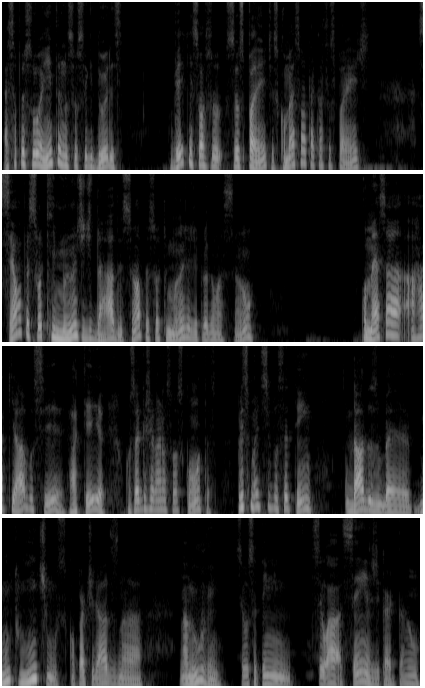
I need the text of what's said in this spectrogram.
essa pessoa entra nos seus seguidores, vê quem são seus parentes, começa a atacar seus parentes, se é uma pessoa que manja de dados, se é uma pessoa que manja de programação, começa a, hackear você, hackeia, consegue chegar nas suas contas. Principalmente se você tem dados é, muito íntimos compartilhados na, na nuvem, se você tem, sei lá, senhas de cartão,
